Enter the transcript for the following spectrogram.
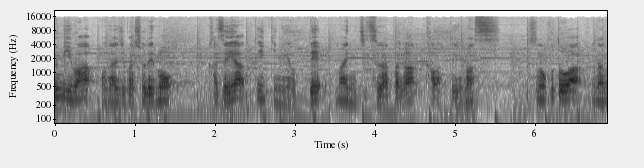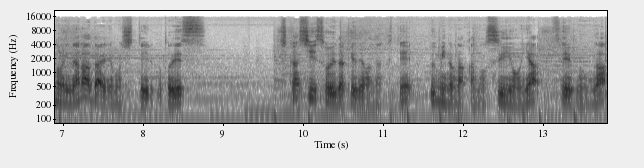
海は同じ場所でも風や天気によって毎日姿が変わっています。そのことは船乗りなら誰でも知っていることです。しかしそれだけではなくて海の中の水温や成分が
